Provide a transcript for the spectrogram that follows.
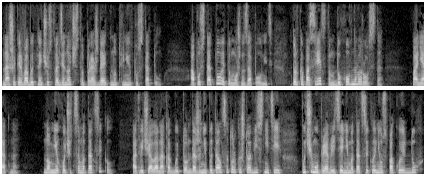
Наше первобытное чувство одиночества порождает внутреннюю пустоту. А пустоту эту можно заполнить только посредством духовного роста. Понятно. Но мне хочется мотоцикл. — отвечала она, как будто он даже не пытался только что объяснить ей, почему приобретение мотоцикла не успокоит дух,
